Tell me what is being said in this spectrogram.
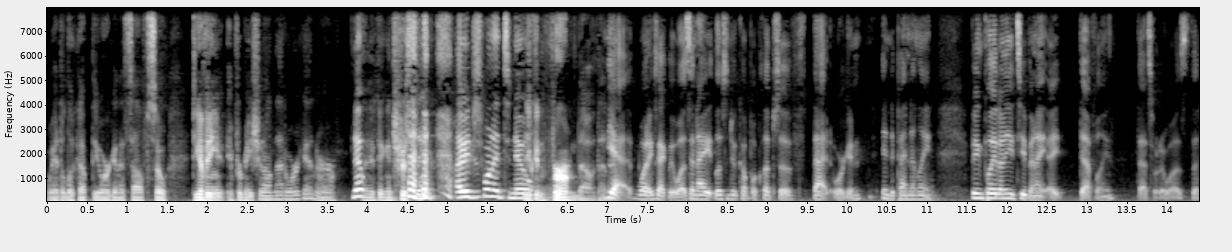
we had to look up the organ itself. So, do you have any information on that organ or Nope. anything interesting? I just wanted to know. you confirmed though that yeah, what exactly it was. And I listened to a couple clips of that organ independently being played on YouTube, and I, I definitely that's what it was. The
